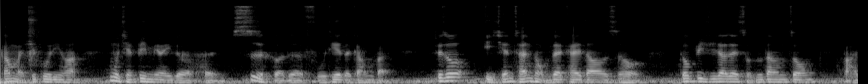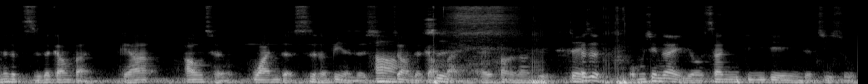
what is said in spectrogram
钢板去固定的话，目前并没有一个很适合的服贴的钢板，所以说以前传统在开刀的时候，都必须要在手术当中把那个直的钢板给它凹成弯的、适合病人的形状的钢板才放得上去。但是我们现在有 3D 列印的技术，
